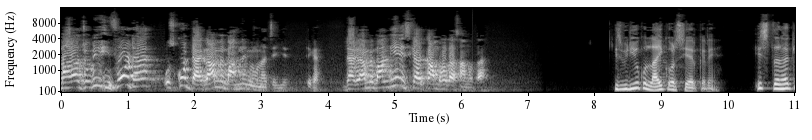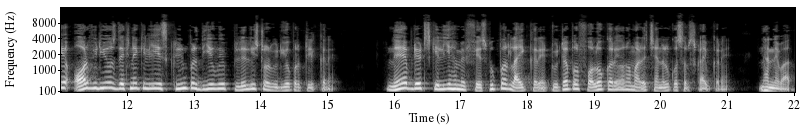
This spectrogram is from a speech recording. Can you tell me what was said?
तुम्हारा जो भी इफोर्ट है, उसको डायग्राम में बांधने में होना चाहिए, ठीक है? डायग्राम में बाँध दिए इसका काम बहुत आसान होता है। इस वीडियो को लाइक और शेयर करें। इस तरह के और वीडियोस देखने के लिए स्क्रीन पर दिए हुए प्लेलिस्ट और वीडियो पर क्लिक करें। नए अपडेट्स के लिए हमें फेसबुक पर लाइक करें ट्विटर पर फॉलो करें और हमारे चैनल को सब्सक्राइब करें। धन्यवाद।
